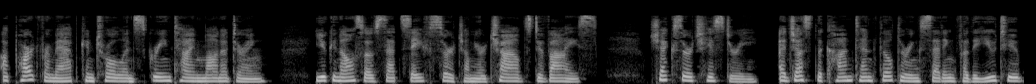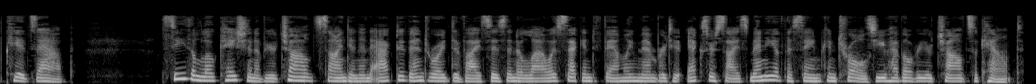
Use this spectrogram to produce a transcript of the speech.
Apart from app control and screen time monitoring, you can also set safe search on your child's device. Check search history, adjust the content filtering setting for the YouTube Kids app. See the location of your child's signed in and active Android devices and allow a second family member to exercise many of the same controls you have over your child's account.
